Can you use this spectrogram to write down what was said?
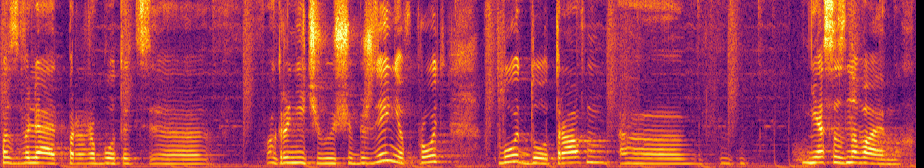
позволяет проработать э, ограничивающие убеждения вплоть, вплоть до травм э, неосознаваемых.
